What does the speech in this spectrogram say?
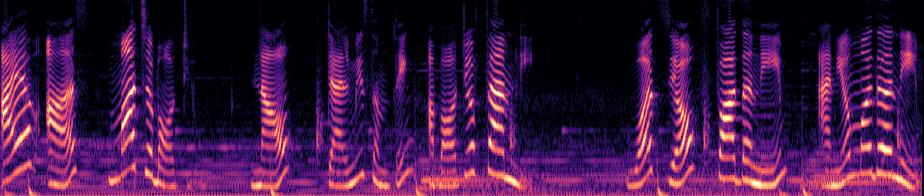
I have asked much about you. Now tell me something about your family. What's your father name and your mother name?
